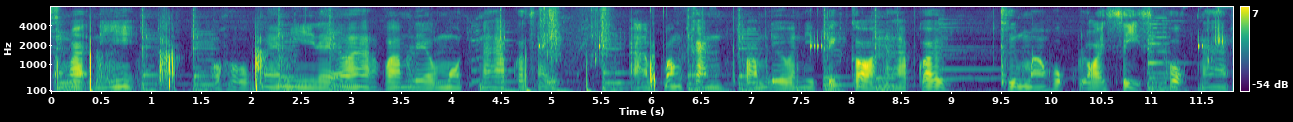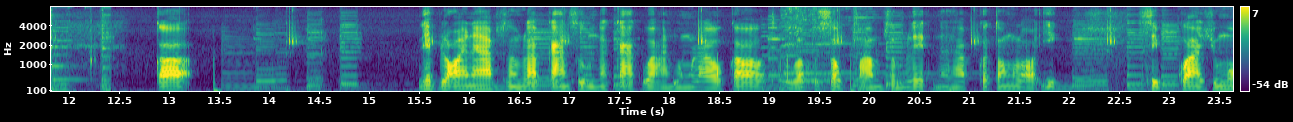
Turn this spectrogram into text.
จังหวะนี้ โอ้โห ไม่มีแล้วอะความเร็วหมดนะครับ ก็ใส่อ่าป้องกันความเร็ววันนี้ไปก่อนนะครับ ก็ขึ้นมา 646 นะฮะก็ เรียบร้อยนะครับสำหรับการสุ่มหน้ากากหวานของเราก็ถือว่าประสบความสำเร็จนะครับ ก็ต้องรออีก 10 กว่าชั่วโม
